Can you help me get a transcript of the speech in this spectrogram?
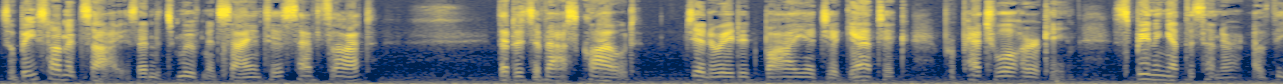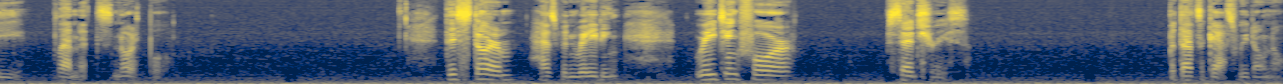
So, based on its size and its movement, scientists have thought that it's a vast cloud generated by a gigantic perpetual hurricane spinning at the center of the planet's north pole. This storm has been raging, raging for centuries. But that's a guess, we don't know.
